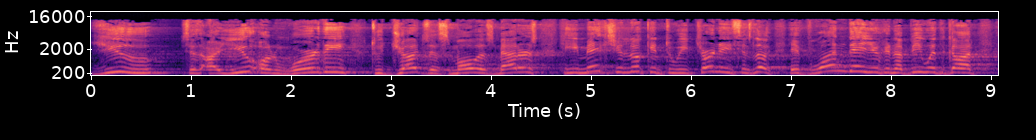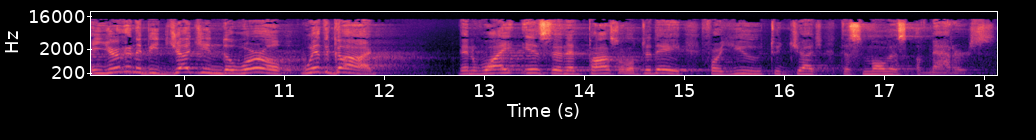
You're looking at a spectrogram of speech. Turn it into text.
you says, Are you unworthy to judge the smallest matters? He makes you look into eternity. He says, Look, if one day you're going to be with God and you're going to be judging the world with God, then why isn't it possible today for you to judge the smallest of matters?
